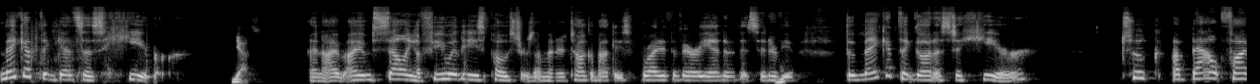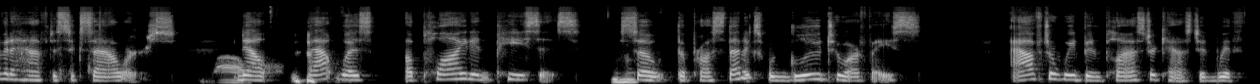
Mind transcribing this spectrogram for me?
makeup that gets us here. Yes and I, I, am selling a few of these posters. I'm going to talk about these right at the very end of this interview. The makeup that got us to here took about five and a half to six hours. Wow. Now, that was applied in pieces. Mm-hmm. So the prosthetics were glued to our face after we'd been plaster casted with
